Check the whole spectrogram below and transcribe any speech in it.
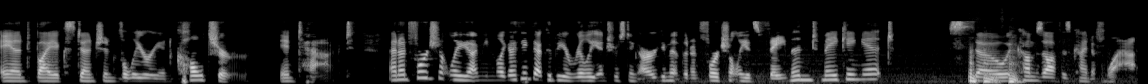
and by extension Valyrian culture intact? And unfortunately, I mean, like, I think that could be a really interesting argument, but unfortunately, it's Vaemond making it. So it comes off as kind of flat.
